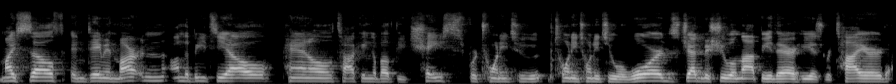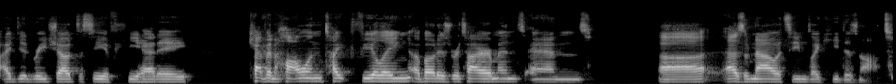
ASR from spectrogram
myself, and Damon Martin on the BTL panel talking about the chase for 2022 awards. Jed Meshew will not be there. He is retired. I did reach out to see if he had a Kevin Holland type feeling about his retirement. And uh, as of now, it seems like he does not.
